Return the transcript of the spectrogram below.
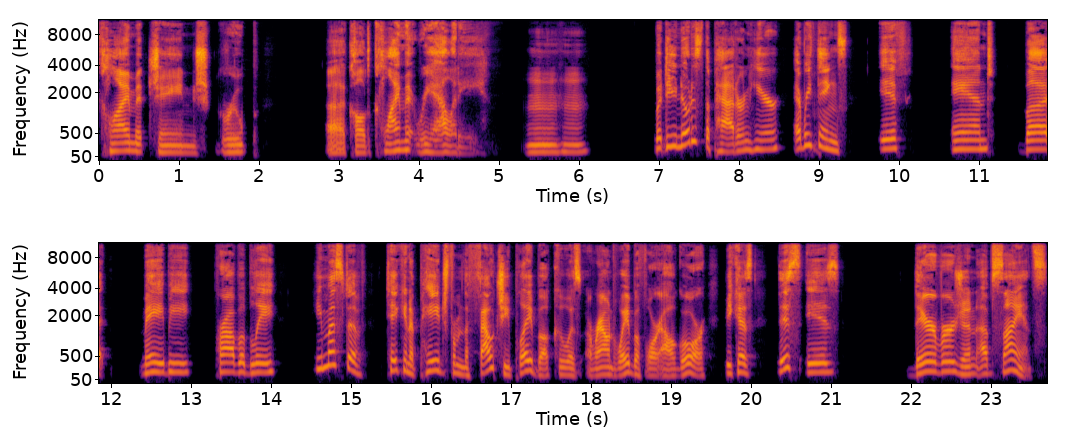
climate change group uh, called Climate Reality. Mm-hmm. But do you notice the pattern here? Everything's if, and, but, maybe, probably. He must have taken a page from the Fauci playbook, who was around way before Al Gore, because this is their version of science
